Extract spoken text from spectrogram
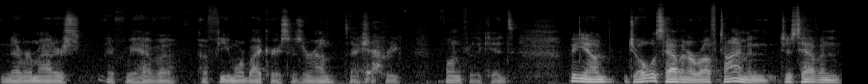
never matters if we have a, a few more bike racers around. It's actually Yeah. pretty fun for the kids. But you know, Joel was having a rough time and just having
